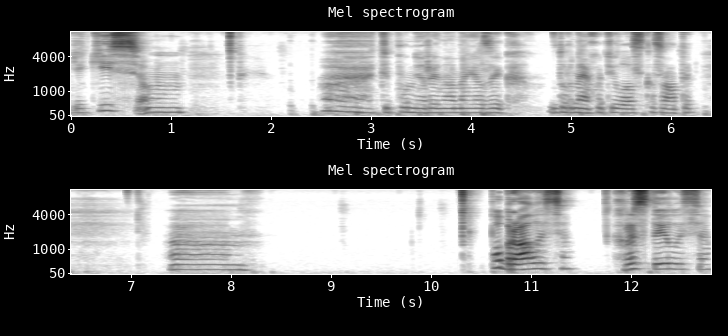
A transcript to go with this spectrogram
якісь. Типу не Ірина на язик, дурне хотіла сказати. Ем, Побралися, хрестилися,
